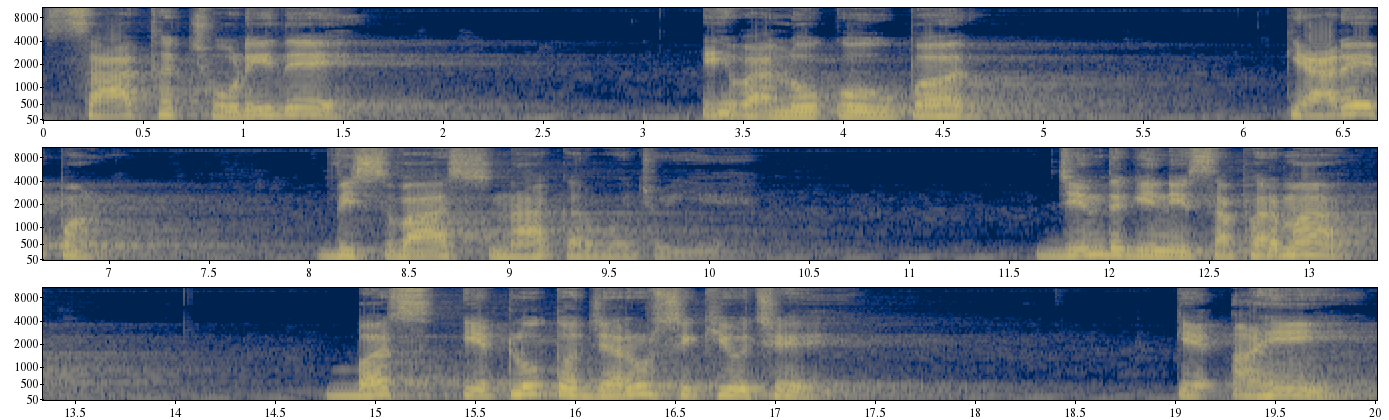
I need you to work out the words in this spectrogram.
સાથ છોડી દે એવા લોકો ઉપર ક્યારેય પણ વિશ્વાસ ના કરવો જોઈએ. જિંદગીની સફરમાં બસ એટલું તો જરૂર શીખ્યું છે કે અહીં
